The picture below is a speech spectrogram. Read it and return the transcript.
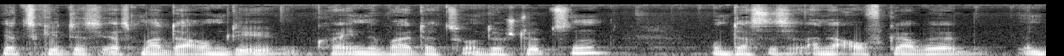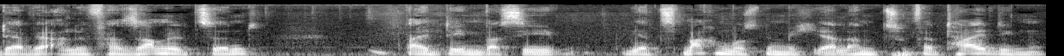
Jetzt geht es erstmal darum, die Ukraine weiter zu unterstützen. Und das ist eine Aufgabe, in der wir alle versammelt sind bei dem, was sie jetzt machen muss, nämlich ihr Land zu verteidigen,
